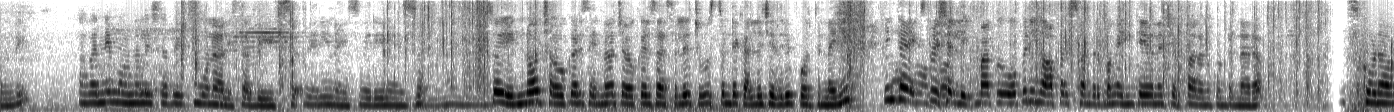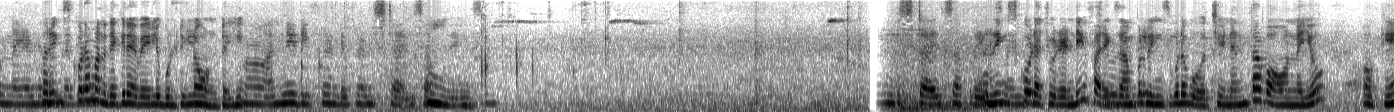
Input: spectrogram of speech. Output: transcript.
ఉంది? అవన్నీ Mona Lisa beats Mona Lisa beats very nice very nice so ఎన్నో చౌకర్స్ ఎన్నో చౌకర్స్ అసలు చూస్తుంటే కళ్ళు చెదిరిపోతున్నాయి. ఇంకా ఎక్స్పెషల్లీ మాకు ఓపెనింగ్ ఆఫర్స్ సందర్భంగా ఇంకేమైనా చెప్పాలనుకుంటున్నారా? కూడా ఉన్నాయండి రింగ్స్ కూడా మన దగ్గర అవైలబిలిటీలో ఉంటాయి. అన్ని different different styles of Hmm. Rings styles of rings కూడా చూడండి. ఫర్ ఎగ్జాంపుల్ రింగ్స్ కూడా వచ్చేయండి ఎంత బాగున్నాయో. ఓకే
